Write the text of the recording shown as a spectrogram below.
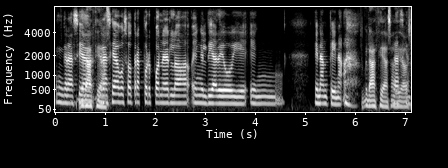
Gracias, gracias. a vosotras por ponerlo en el día de hoy en, en antena. Gracias, adiós.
